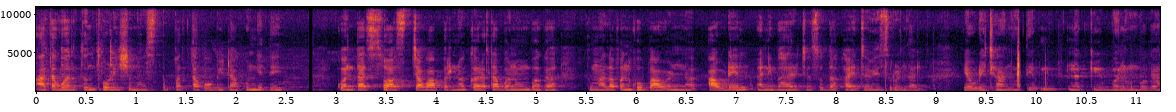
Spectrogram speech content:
आता वरतून थोडीशी मस्त पत्ताकोबी टाकून घेते. कोणताच सॉसचा वापर न करता बनवून बघा. तुम्हाला पण खूप आवडणं आवडेल आणि बाहेरच्यासुद्धा खायचं विसरून जाल. एवढी छान होती. नक्की बनवून बघा.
